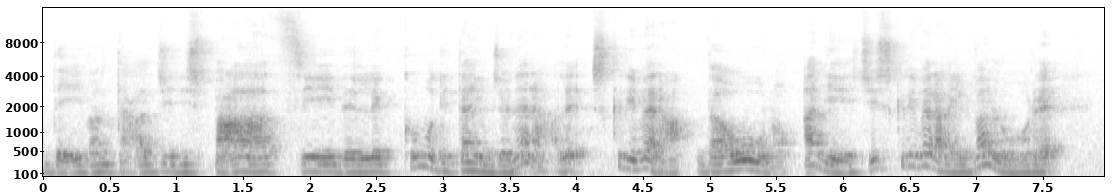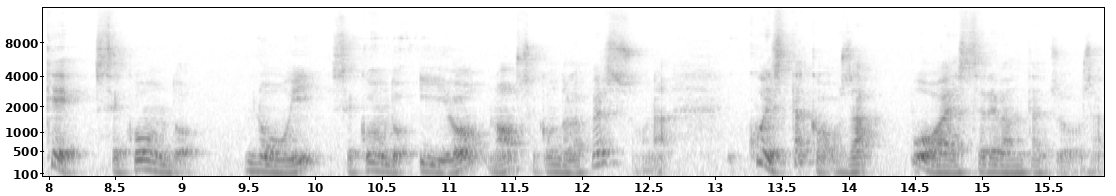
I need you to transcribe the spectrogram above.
dei vantaggi di spazi, delle comodità in generale, scriverà da 1 a 10, scriverà il valore che secondo noi, secondo io, no? secondo la persona, questa cosa può essere vantaggiosa.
